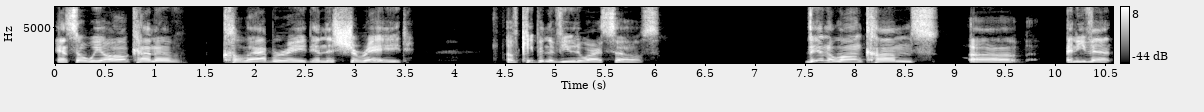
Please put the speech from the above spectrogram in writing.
And so we all kind of collaborate in this charade of keeping the view to ourselves. Then along comes uh, an event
